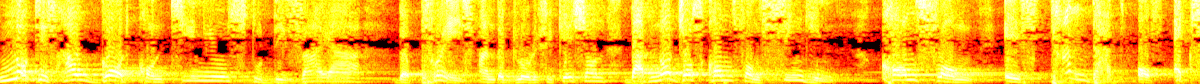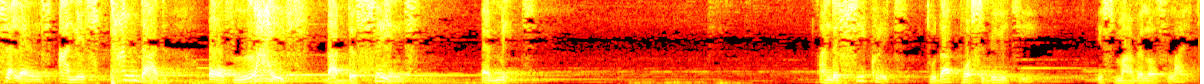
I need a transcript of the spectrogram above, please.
Notice how God continues to desire the praise and the glorification that not just comes from singing comes from a standard of excellence and a standard of life that the saints emit. And the secret to that possibility is marvelous light.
